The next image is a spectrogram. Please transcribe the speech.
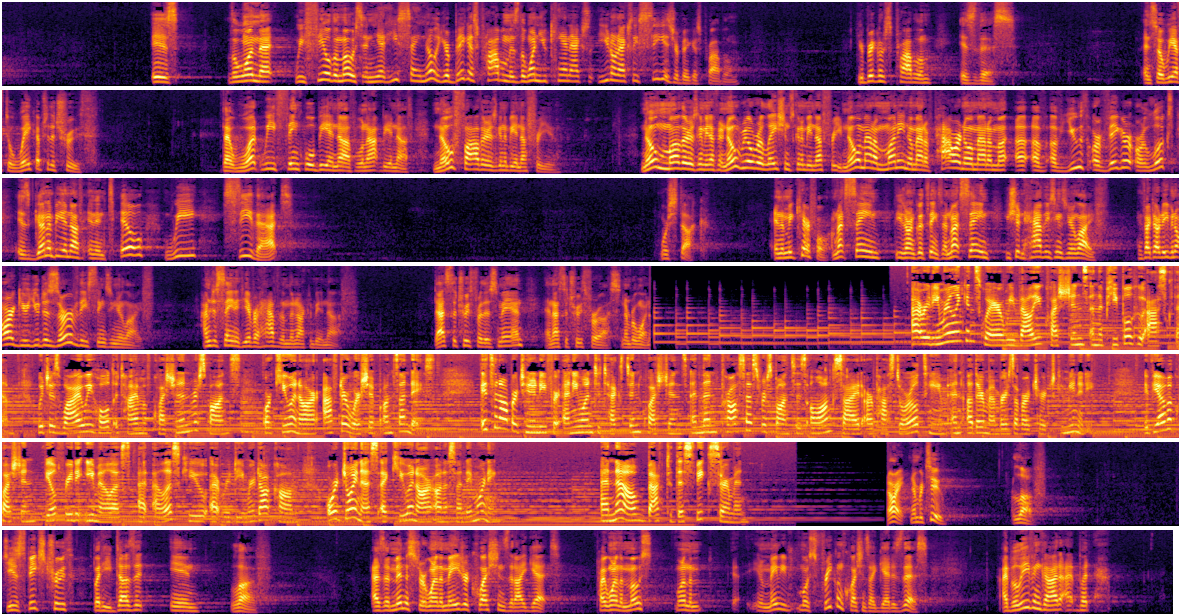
is the one that we feel the most, and yet he's saying, no, your biggest problem is the one you can't actually, you don't actually see as your biggest problem. Your biggest problem is this. And so we have to wake up to the truth that what we think will be enough will not be enough. No father is going to be enough for you. No mother is going to be enough. for you. No real relation is going to be enough for you. No amount of money, no amount of power, no amount of, uh, of, of youth or vigor or looks is going to be enough. And until we see that, we're stuck. And then be careful. I'm not saying these aren't good things. I'm not saying you shouldn't have these things in your life. In fact, I would even argue you deserve these things in your life. I'm just saying if you ever have them, they're not going to be enough. That's the truth for this man, and that's the truth for us. Number one. At Redeemer Lincoln Square, we value questions and the people who ask them, which is why we hold a time of question and response, or Q&R, after worship on Sundays. It's an opportunity for anyone to text in questions and then process responses alongside our pastoral team and other members of our church community. If you have a question, feel free to email us at lsq at redeemer.com or join us at Q&R on a Sunday morning. And now, back to this week's sermon. All right, number two, love. Jesus speaks truth, but he does it in love. As a minister, one of the major questions that I get, probably one of the most, one of the, you know, maybe most frequent questions I get is this I believe in God, but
